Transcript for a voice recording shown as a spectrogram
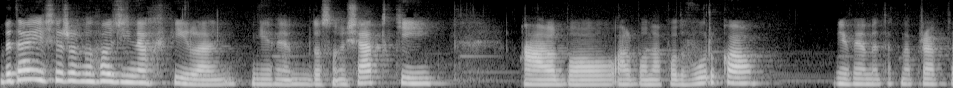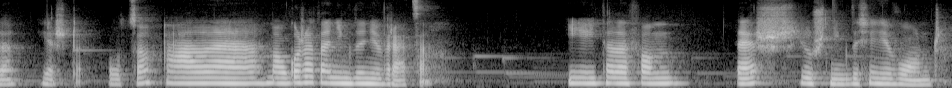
Wydaje się, że wychodzi na chwilę, nie wiem, do sąsiadki albo, albo na podwórko. Nie wiemy tak naprawdę jeszcze po co, ale Małgorzata nigdy nie wraca. I jej telefon też już nigdy się nie włącza.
